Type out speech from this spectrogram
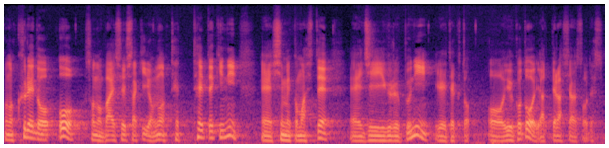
このクレドをその買収した企業の徹底的に、えー、締め込ませて、えー、GE グループに入れていくということをやってらっしゃるそうです。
